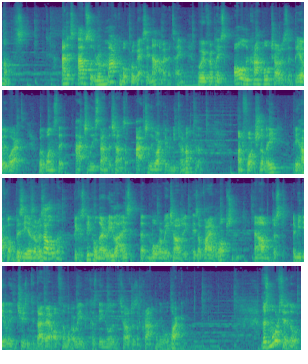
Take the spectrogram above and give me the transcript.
months. And it's absolutely remarkable progress in that amount of time, where we've replaced all the crap old chargers that barely worked with ones that actually stand the chance of actually working when you turn up to them. Unfortunately, they have got busy as a result because people now realise that motorway charging is a viable option and aren't just immediately choosing to divert off the motorway because they know that the chargers are crap and they won't work. There's more to it though.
